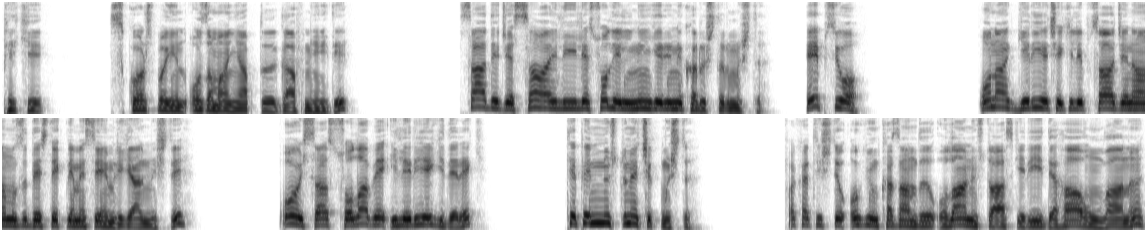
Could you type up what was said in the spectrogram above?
Peki, Scoresby'ın o zaman yaptığı gaf neydi? Sadece sağ eliyle sol elinin yerini karıştırmıştı. Hepsi o. Ona geriye çekilip sağ cenahımızı desteklemesi emri gelmişti. Oysa sola ve ileriye giderek tepenin üstüne çıkmıştı. Fakat işte o gün kazandığı olağanüstü askeri deha unvanı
